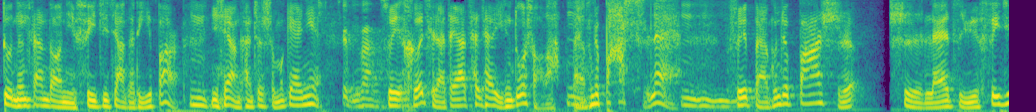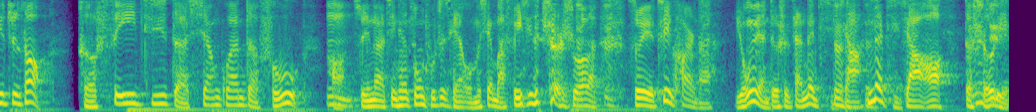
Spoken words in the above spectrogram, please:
都能占到你飞机价格的一半嗯，你想想看，这是什么概念？这没办法。所以合起来，大家猜猜已经多少了？百分之八十嘞。嗯嗯嗯。所以百分之八。十是来自于飞机制造和飞机的相关的服务，好，所以呢，今天中途之前，我们先把飞机的事儿说了，所以这块呢，永远都是在那几家那几家啊的手里，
